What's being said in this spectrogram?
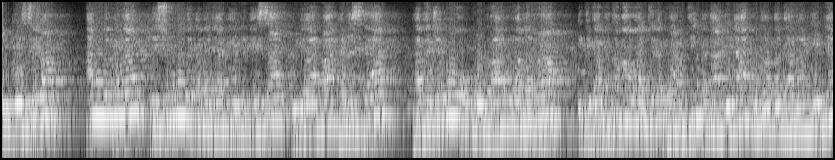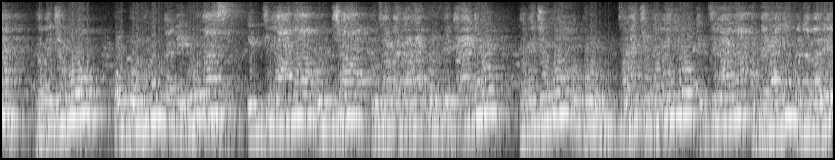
ኢዴሴላ Obbo Biraanuu Abarraa itti gaafatamaa waajjira paartii badhaadhinaa kutaa magaalaa keenyaa kabajamoo obbo Muluqane Yoonaas itti aanaa bulchaa kutaa magaalaa Kolfee Qaraaniyoo kabajamoo obbo Tawaachoo Gabayyoo itti aanaa Abayaayii mana maree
